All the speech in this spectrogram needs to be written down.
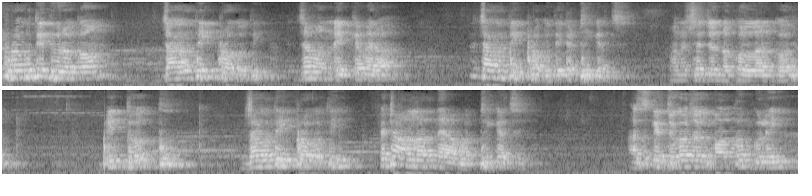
প্রগতি দুরকম, জাগতিক প্রগতি। যেমন এই ক্যামেরা, জাগতিক প্রগতি, এটা ঠিক আছে। মানুষের জন্য কল্যাণকর। বিদ্যুৎ, জাগতিক প্রগতি, এটা আল্লাহর নেয়ামত, ঠিক আছে। আজকে যোগাযোগ মাধ্যমগুলি,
